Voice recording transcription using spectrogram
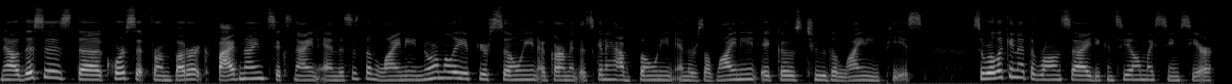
Now this is the corset from Butterick 5969 and this is the lining. Normally if you're sewing a garment that's going to have boning and there's a lining, it goes to the lining piece. So we're looking at the wrong side. You can see all my seams here.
